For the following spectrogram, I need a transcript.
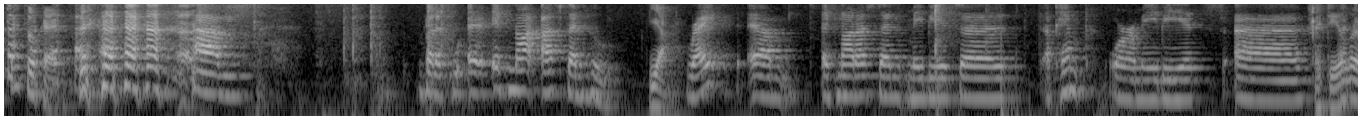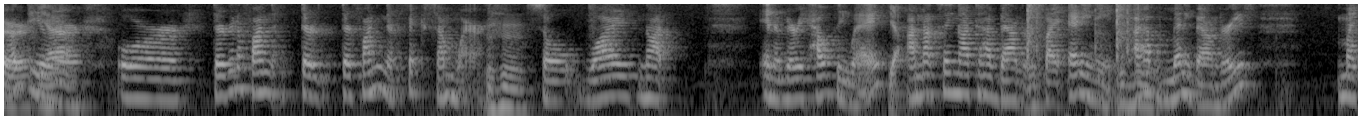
That's okay. but if if not us, then who? Yeah. Right? Um, if not us, then maybe it's a a pimp, or maybe it's a, A dealer, drug dealer, yeah. or they're gonna find they're they're finding their fix somewhere. Mm-hmm. So why not? In a very healthy way. Yes. Mm-hmm. I'm not saying not to have boundaries by any means. I have many boundaries. My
